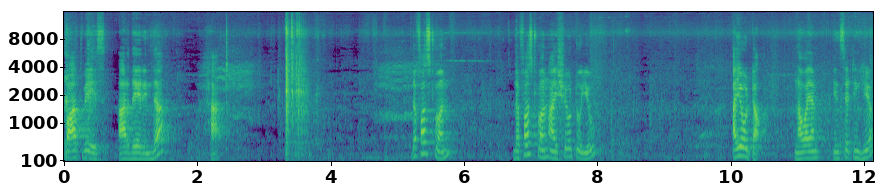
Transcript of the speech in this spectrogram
pathways are there in the heart. The first one the first one i show to you aorta now i am inserting here.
